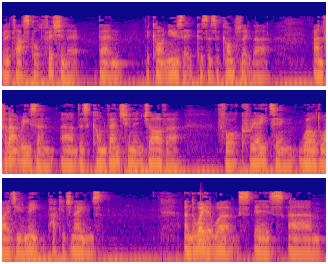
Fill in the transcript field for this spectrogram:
with a class called Fish in it, then they can't use it because there's a conflict there. And for that reason, um, there's a convention in Java for creating worldwide unique package names. And the way it works is, um,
